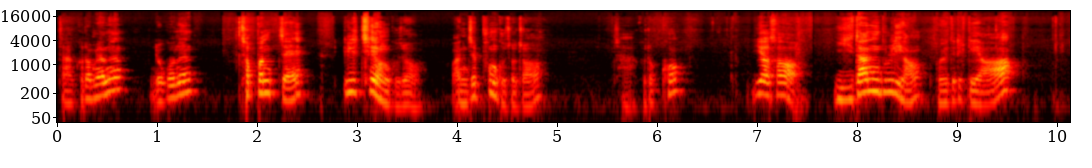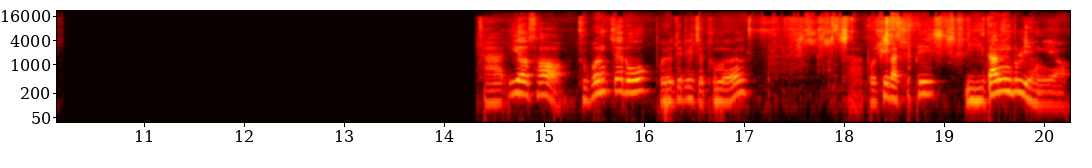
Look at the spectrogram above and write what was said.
자 그러면은 요거는 첫 번째 일체형 구조 완제품 구조죠. 자 그렇고 이어서 2단 분리형 보여드릴게요. 자, 이어서 두 번째로 보여드릴 제품은 자, 보시다시피 2단 분리형이에요.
